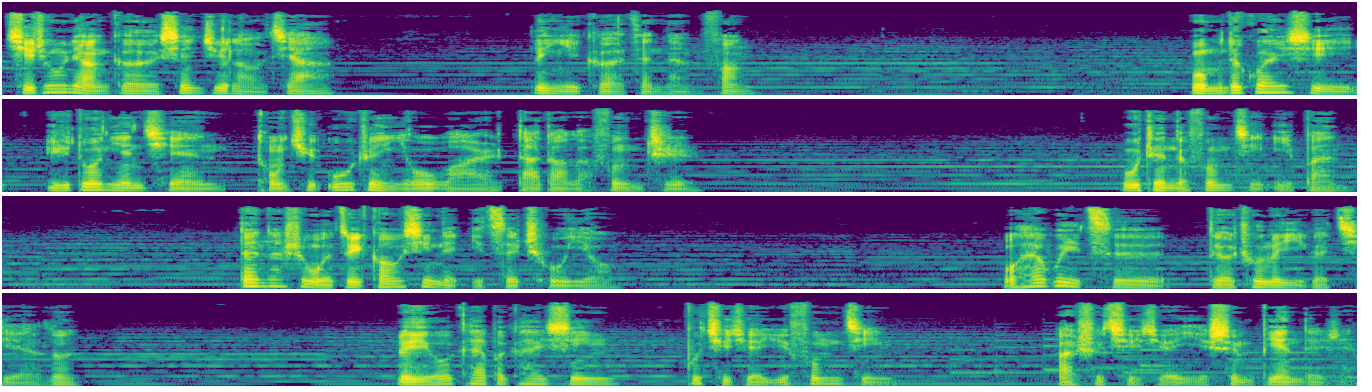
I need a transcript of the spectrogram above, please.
其中两个现居老家，另一个在南方。我们的关系于多年前同去乌镇游玩达到了峰值。乌镇的风景一般，但那是我最高兴的一次出游。我还为此得出了一个结论：旅游开不开心，不取决于风景，而是取决于身边的人。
